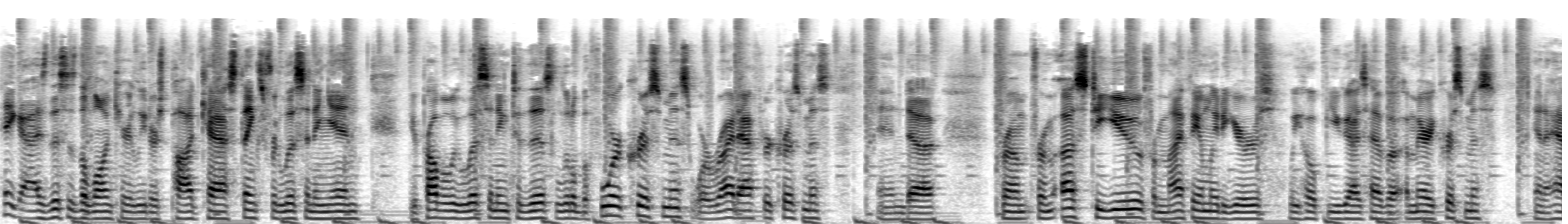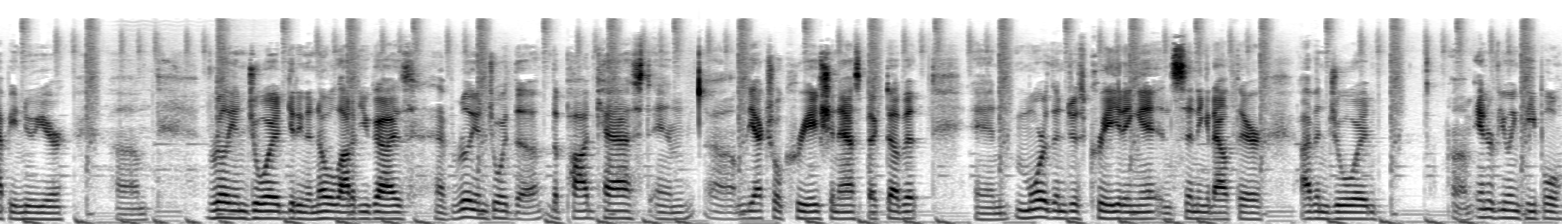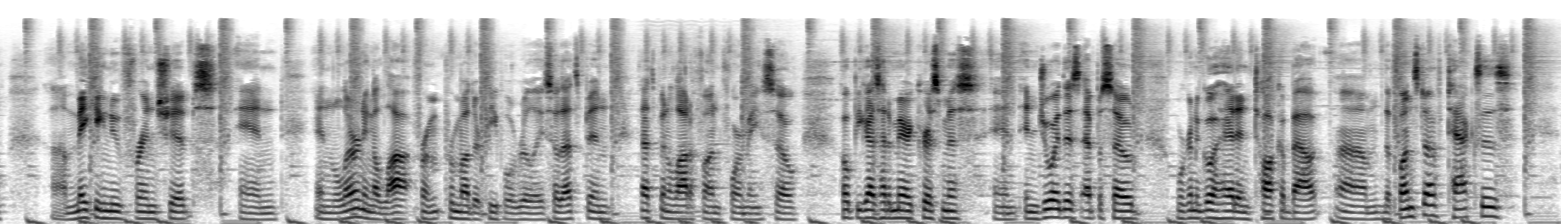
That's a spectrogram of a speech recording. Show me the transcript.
Hey guys, this is the Lawn Care Leaders Podcast. Thanks for listening in. You're probably listening to this a little before Christmas or right after Christmas. And uh, from from us to you, from my family to yours, we hope you guys have a, a Merry Christmas and a Happy New Year. Um, really enjoyed getting to know a lot of you guys. I've really enjoyed the the podcast and um, the actual creation aspect of it, and more than just creating it and sending it out there. I've enjoyed um, interviewing people, uh, making new friendships, and and learning a lot from from other people. Really, so that's been that's been a lot of fun for me. So hope you guys had a Merry Christmas and enjoy this episode. We're gonna go ahead and talk about um, the fun stuff, taxes,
